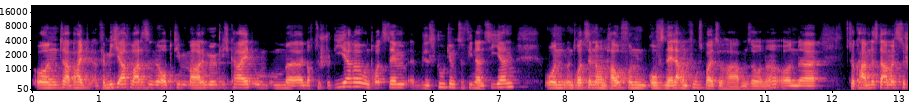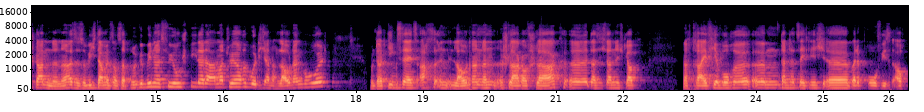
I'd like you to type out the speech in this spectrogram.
und habe halt für mich auch war das eine optimale Möglichkeit, um, um äh, noch zu studieren und trotzdem das Studium zu finanzieren und, und trotzdem noch einen Hauch von professionellerem Fußball zu haben. So, ne? Und äh, so kam das damals zustande. Ne? Also so wie ich damals nach Saarbrücke bin als Führungsspieler der Amateure, wurde ich ja nach Laudern geholt. Und dort ging es ja jetzt auch in, in Laudern dann Schlag auf Schlag, äh, dass ich dann, ich glaube, nach drei, vier Wochen ähm, dann tatsächlich äh, bei den Profis auch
